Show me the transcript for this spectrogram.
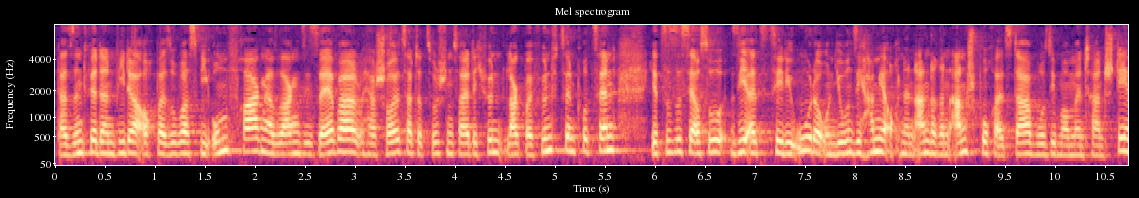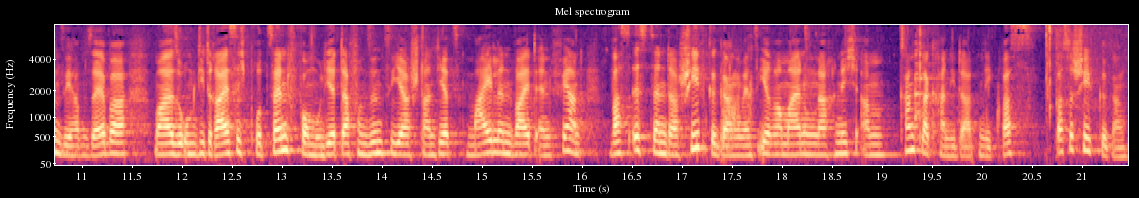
Da sind wir dann wieder auch bei sowas wie Umfragen. Da sagen Sie selber, Herr Scholz hatte zwischenzeitlich lag bei 15 Prozent. Jetzt ist es ja auch so, Sie als CDU oder Union, Sie haben ja auch einen anderen Anspruch als da, wo Sie momentan stehen. Sie haben selber mal so um die 30 Prozent formuliert. Davon sind Sie ja Stand jetzt meilenweit entfernt. Was ist denn da schiefgegangen, wenn es Ihrer Meinung nach nicht am Kanzlerkandidaten liegt? Was was ist schiefgegangen?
